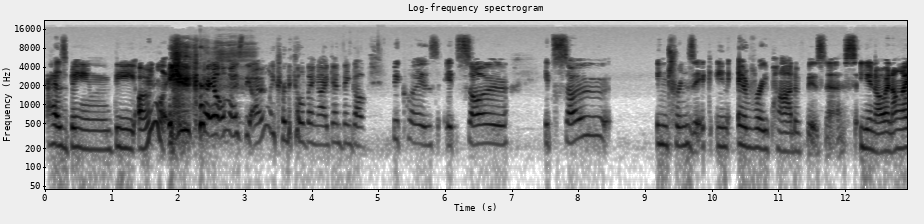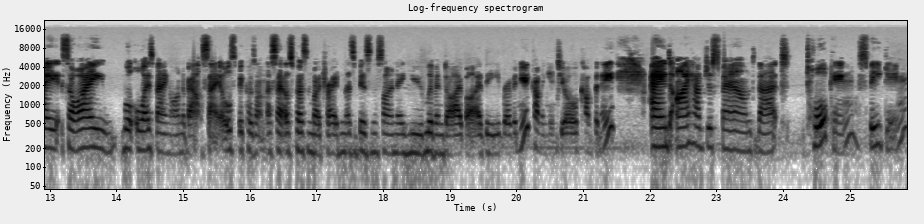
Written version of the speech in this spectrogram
has been the only, almost the only critical thing I can think of because it's so, it's so intrinsic in every part of business, you know, and I, so I will always bang on about sales because I'm a salesperson by trade. And as a business owner, you live and die by the revenue coming into your company. And I have just found that talking, speaking,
